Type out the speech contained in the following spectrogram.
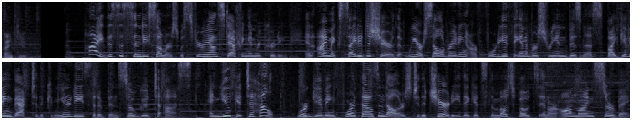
Thank you. Hi, this is Cindy Summers with Spherion Staffing and Recruiting, and I'm excited to share that we are celebrating our 40th anniversary in business by giving back to the communities that have been so good to us. And you get to help. We're giving $4,000 to the charity that gets the most votes in our online survey.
